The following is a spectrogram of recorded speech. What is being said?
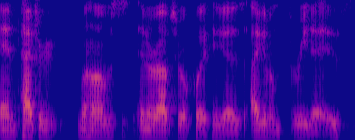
and Patrick Mahomes interrupts real quick and he goes I give him 3 days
